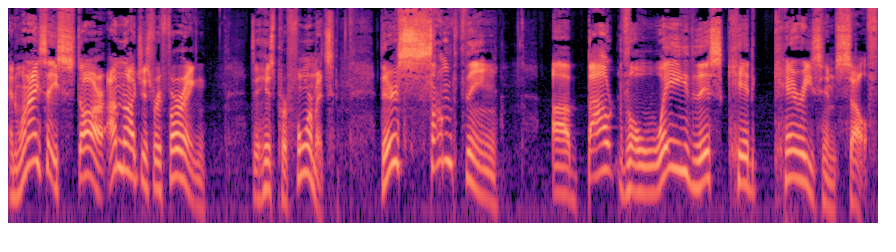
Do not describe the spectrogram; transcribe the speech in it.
And when I say star, I'm not just referring to his performance. There's something about the way this kid carries himself.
